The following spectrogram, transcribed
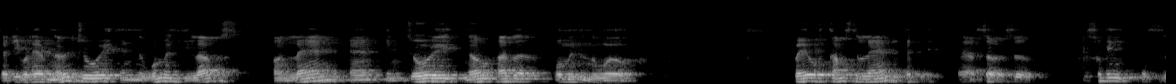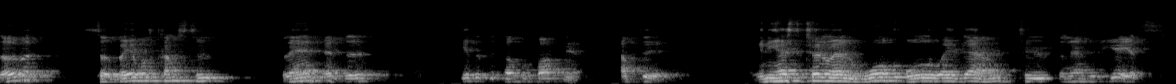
that he will have no joy in the woman he loves on land and enjoy no other woman in the world. Beowulf comes to land at, uh, so so swimming is over. So Beowulf comes to land at the head of the top of Bothnia, up there. Then he has to turn around and walk all the way down to the land of the Geats.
